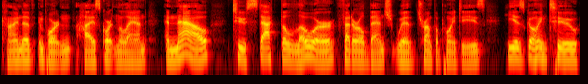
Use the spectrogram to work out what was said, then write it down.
kind of important, highest court in the land. And now to stack the lower federal bench with Trump appointees, he is going to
